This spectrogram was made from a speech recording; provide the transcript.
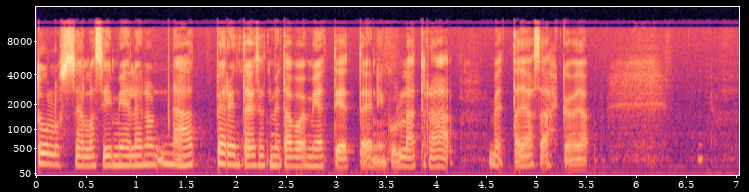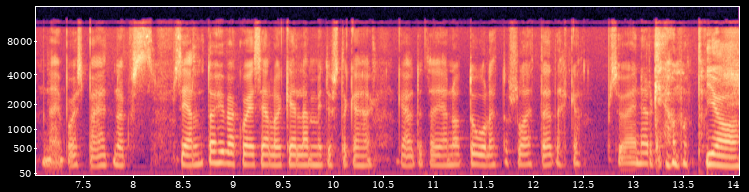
tullut sellaisia mieleen. No, nämä perinteiset, mitä voi miettiä, ettei niinku läträä vettä ja sähköä ja näin poispäin. Et no, siellä nyt on hyvä, kun ei siellä oikein lämmitystäkään käytetä ja no tuuletuslaitteet ehkä syö energiaa, mutta, Joo,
